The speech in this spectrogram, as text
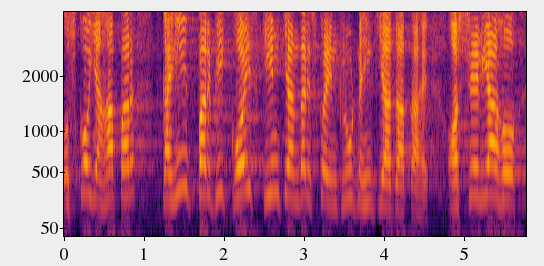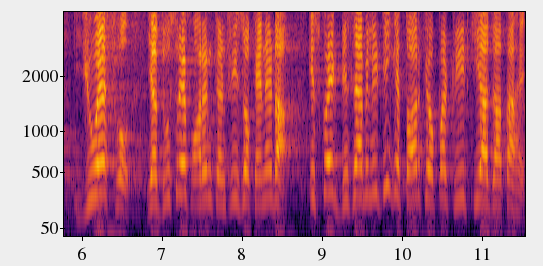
उसको यहाँ पर कहीं पर भी कोई स्कीम के अंदर इसको इंक्लूड नहीं किया जाता है। ऑस्ट्रेलिया हो यूएस हो, या दूसरे फॉरेन कंट्रीज़ हो कनाडा इसको एक डिसेबिलिटी के तौर के ऊपर ट्रीट किया जाता है।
